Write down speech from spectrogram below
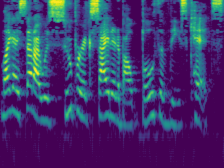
Like I said, I was super excited about both of these kits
